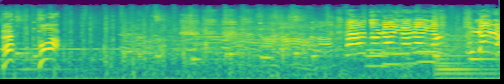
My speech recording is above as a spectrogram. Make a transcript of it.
哎，童儿，啊，都让一让，让一让，让一让。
